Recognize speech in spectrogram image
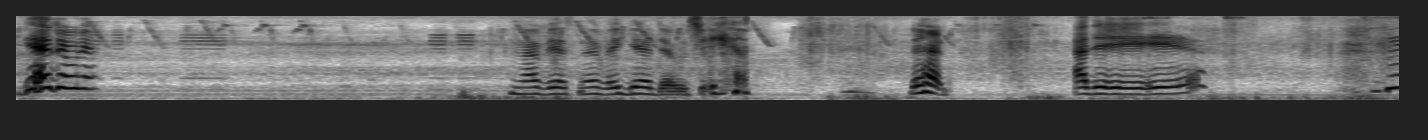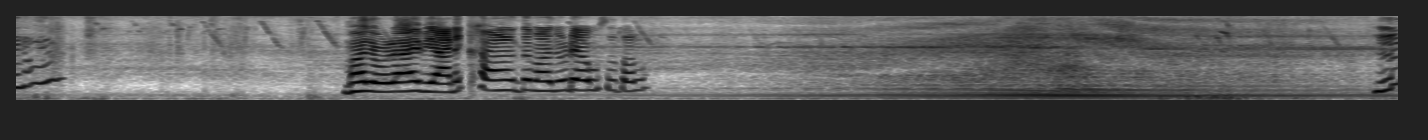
ઘેર જવું હે? ના, બેસ ને ભાઈ ઘેર જવું છે. બેડ આજે મારા જોડે આવી વ્યાણી ખાવાનું તો મારા જોડે આવું તારું હમ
